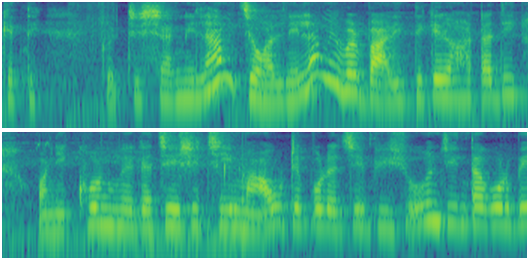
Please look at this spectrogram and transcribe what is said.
খেতে। কচুর শাক নিলাম, জল নিলাম, এবার বাড়ির দিকে হাঁটা দিই অনেকক্ষণ হয়ে গেছে, এসেছি। মা উঠে পড়েছে, ভীষণ চিন্তা করবে।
